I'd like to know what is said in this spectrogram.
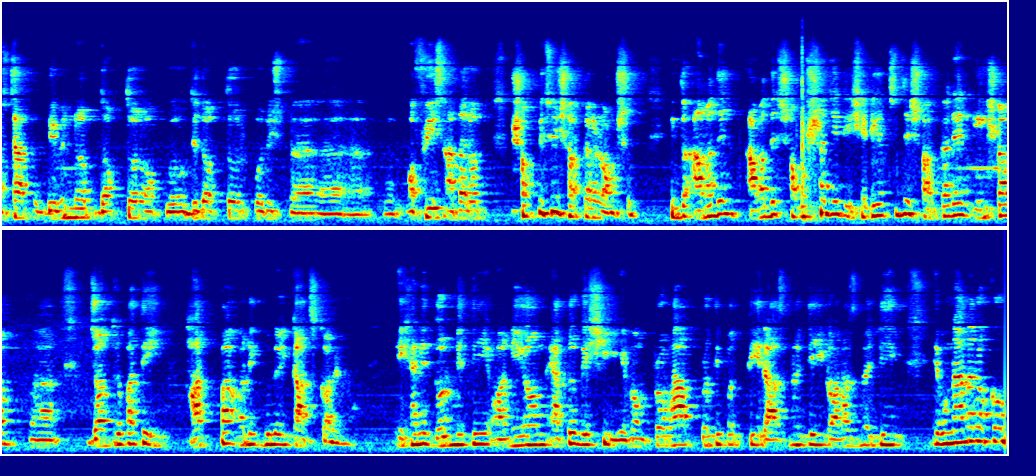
অর্থাৎ বিভিন্ন দপ্তর, অধিদপ্তর অফিস, আদালত, সবকিছুই সরকারের অংশ। কিন্তু আমাদের আমাদের সমস্যা যেটি, সেটি হচ্ছে যে সরকারের এইসব যন্ত্রপাতি হাত পা অনেকগুলোই কাজ করে না। এখানে দুর্নীতি, অনিয়ম এত বেশি এবং প্রভাব, প্রতিপত্তি, রাজনৈতিক, অরাজনৈতিক এবং নানা রকম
